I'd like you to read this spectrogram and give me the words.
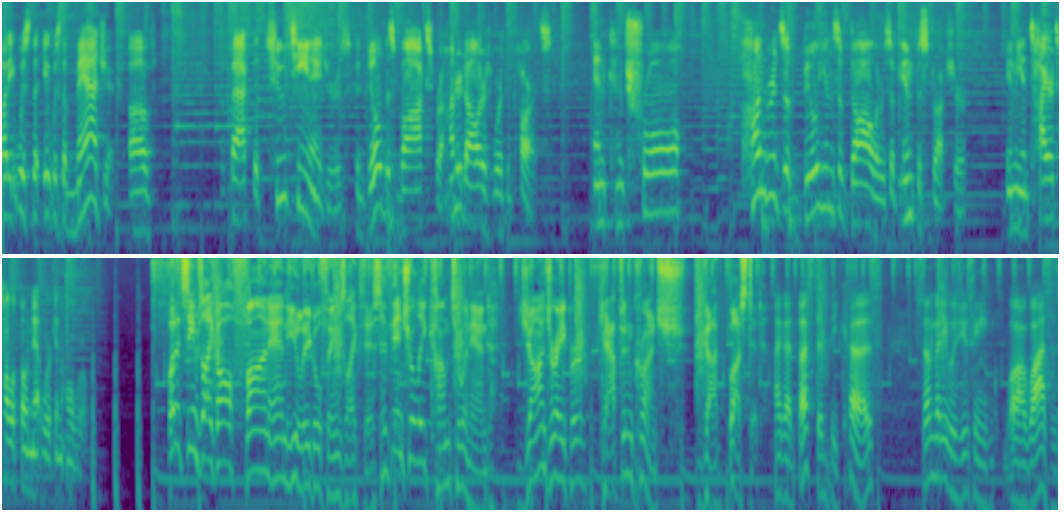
But it was the it was the magic of the fact that two teenagers could build this box for $100 worth of parts and control hundreds of billions of dollars of infrastructure in the entire telephone network in the whole world. But it seems like all fun and illegal things like this eventually come to an end. John Draper, Captain Crunch, got busted. I got busted because somebody was using uh, Woz's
